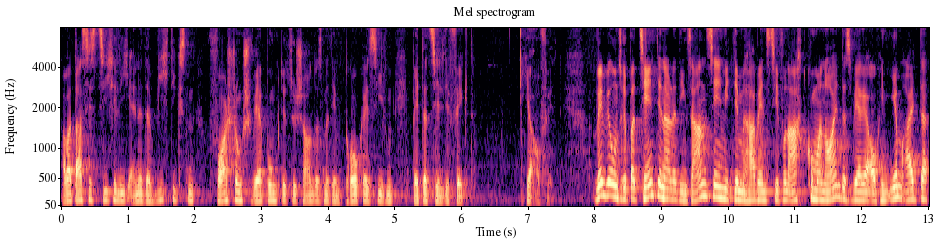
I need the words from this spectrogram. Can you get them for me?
aber das ist sicherlich einer der wichtigsten Forschungsschwerpunkte zu schauen, dass man den progressiven Beta-Zell-Defekt hier auffällt. Wenn wir unsere Patientin allerdings ansehen mit dem HbA1c von 8,9, das wäre auch in ihrem Alter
